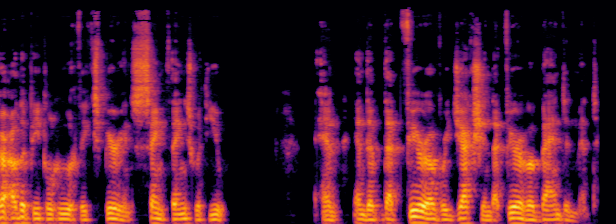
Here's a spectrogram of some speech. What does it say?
There are other people who have experienced same things with you. And and the, that fear of rejection, that fear of abandonment,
